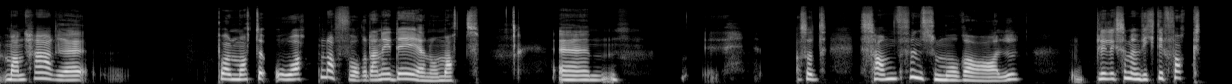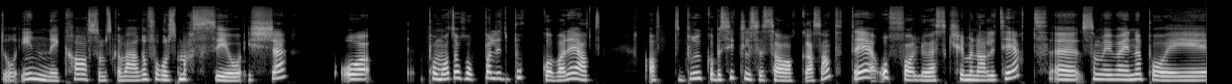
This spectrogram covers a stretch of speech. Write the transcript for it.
man her uh, på en måte åpner for denne ideen om at um, Altså at samfunnsmoralen blir liksom en viktig faktor inn i hva som skal være forholdsmessig og ikke, og på en måte hopper litt bukk over det at at bruk- og besittelsessaker, sant, det er offerløs kriminalitet, eh, som vi var inne på i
